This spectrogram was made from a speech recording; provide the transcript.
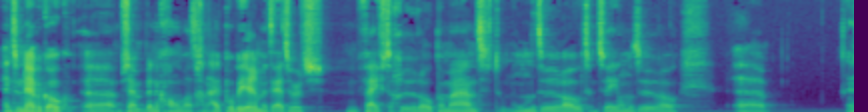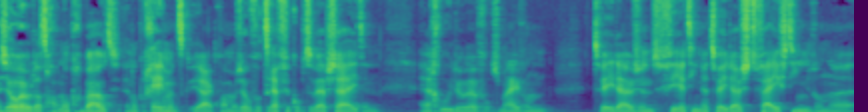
En toen heb ik ook, zijn, ben ik gewoon wat gaan uitproberen met AdWords. 50 euro per maand, toen 100 euro, toen 200 euro. en zo hebben we dat gewoon opgebouwd. En op een gegeven moment ja, kwam er zoveel traffic op de website... En, Hè, groeiden we volgens mij van 2014 naar 2015 van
